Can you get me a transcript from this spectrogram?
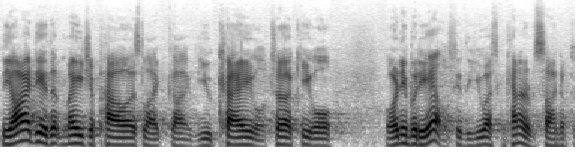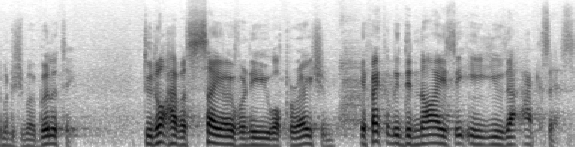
the idea that major powers like uh, the UK or Turkey or, or anybody else, the US and Canada have signed up to military mobility, do not have a say over an EU operation, effectively denies the EU that access.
